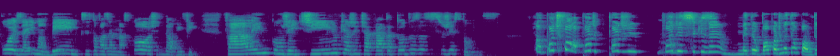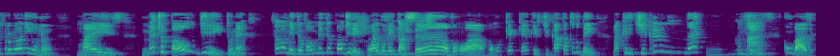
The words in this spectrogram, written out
coisa aí, mambembe, que vocês estão fazendo nas coxas. Não, enfim. Falem com jeitinho que a gente acata todas as sugestões. Não, pode falar, pode, pode, pode, se quiser meter o pau, pode meter o pau, não tem problema nenhum, não. Mas mete o pau direito, né? Se vai meter o pau, meter o pau direito, com argumentação, vamos lá, vamos, quer, quer criticar, tá tudo bem. Mas critica, né? Com enfim, base. com base.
